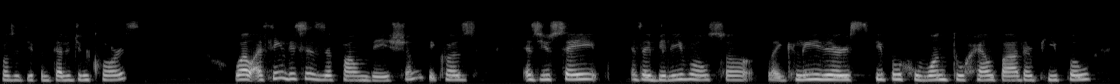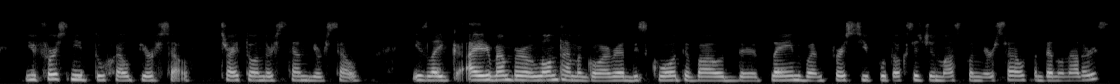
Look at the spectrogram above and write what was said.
positive intelligent course. Well, I think this is a foundation because, as you say, as I believe also like leaders, people who want to help other people, you first need to help yourself. Try to understand yourself. Is like I remember a long time ago I read this quote about the plane when first you put oxygen mask on yourself and then on others.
